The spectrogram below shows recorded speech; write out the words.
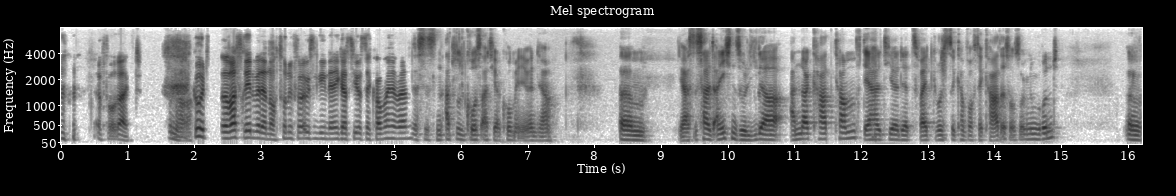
Hervorragend. Genau. Gut, über was reden wir denn noch? Tony Ferguson gegen Danny Castillo ist der Common Event? Das ist ein absolut großartiger Co-Main-Event, ja. Ähm, ja, es ist halt eigentlich ein solider Undercard-Kampf, der halt hier der zweitgrößte Kampf auf der Karte ist, aus irgendeinem Grund. Äh,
